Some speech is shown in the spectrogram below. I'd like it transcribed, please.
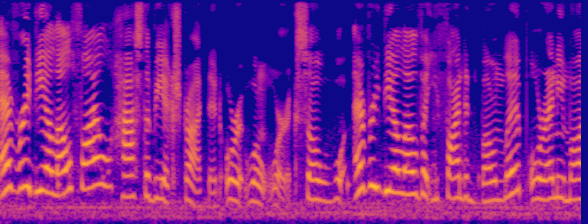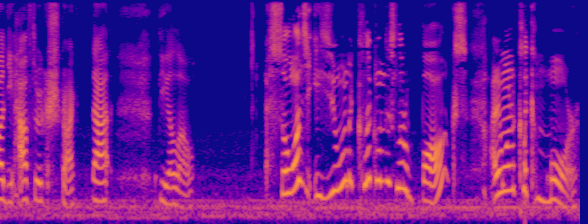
every DLL file has to be extracted or it won't work. So every DLL that you find in BoneLib or any mod, you have to extract that DLL. So once you want to click on this little box, and you want to click more,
